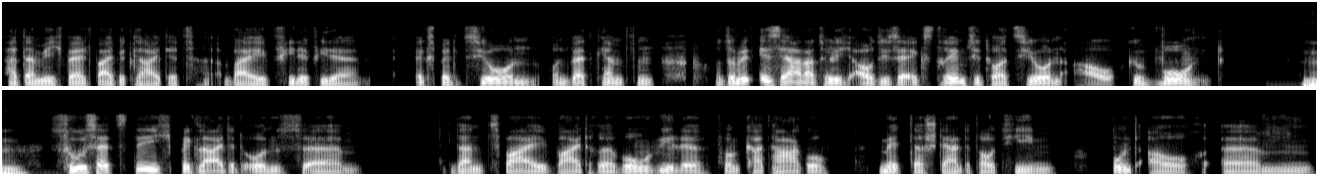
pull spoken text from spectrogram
hat er mich weltweit begleitet bei viele, viele Expeditionen und Wettkämpfen. Und somit ist er natürlich auch diese Extremsituation auch gewohnt. Hm. Zusätzlich begleitet uns ähm, dann zwei weitere Wohnmobile von Karthago mit das Stern-TV-Team und auch ähm,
